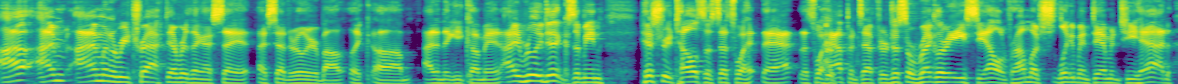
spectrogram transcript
I, I'm, I'm going to retract everything I say. I said earlier about like, um, I didn't think he'd come in. I really did because I mean, history tells us that's what that that's what sure. happens after just a regular ACL and for how much ligament damage he had.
